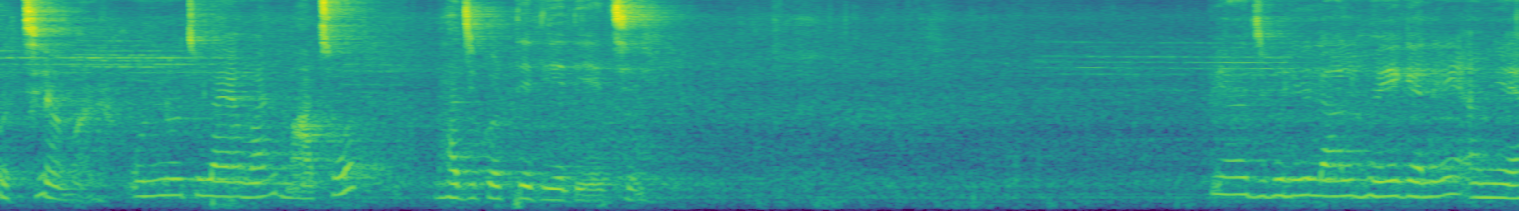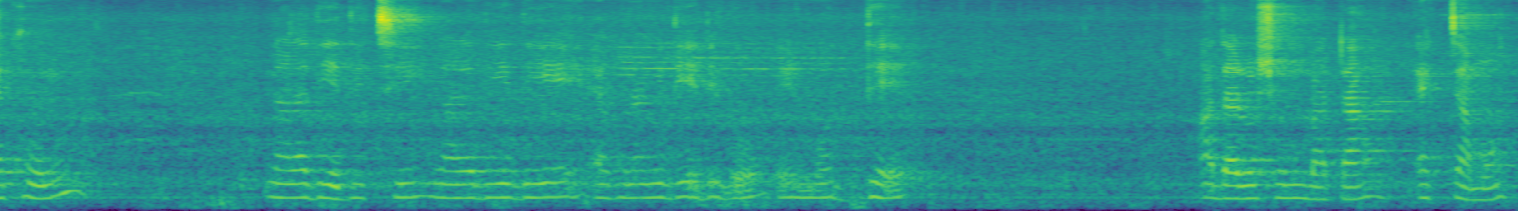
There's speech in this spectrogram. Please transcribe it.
হচ্ছে আমার। অন্য চুলায় আমার মাছও ভাজি করতে দিয়ে দিয়েছি। পেঁয়াজগুলি লাল হয়ে গেলে আমি এখন নাড়া দিয়ে দিচ্ছি। নাড়া দিয়ে দিয়ে এখন আমি দিয়ে দেব এর মধ্যে আদা, রসুন বাটা এক চামচ,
